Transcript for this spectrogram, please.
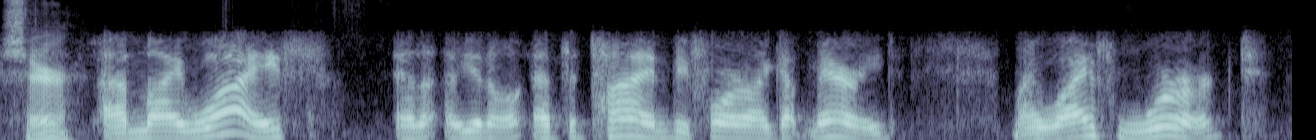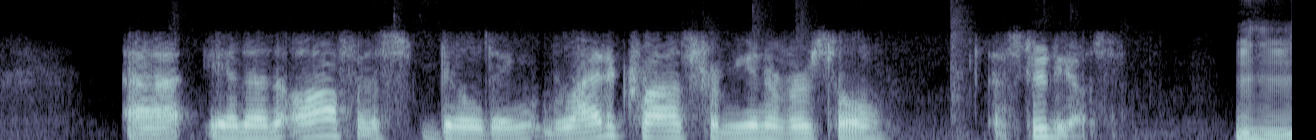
sure. Uh, my wife, and uh, you know, at the time before I got married, my wife worked uh, in an office building right across from Universal uh, Studios. Hmm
